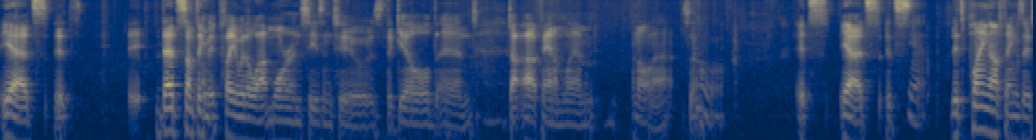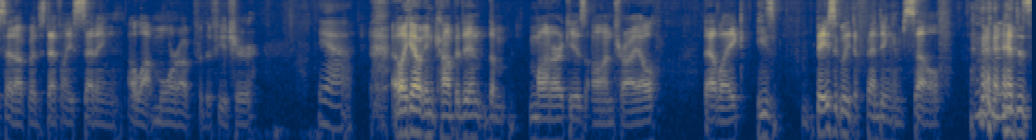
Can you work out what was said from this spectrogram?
yeah, it's it's it, that's something they play with a lot more in season two is the guild and uh, Phantom Limb and all that. So Cool. it's yeah, it's it's Yeah. it's playing off things they've set up, but it's definitely setting a lot more up for the future. Yeah. I like how incompetent the monarch is on trial. That like he's basically defending himself, mm-hmm. and his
